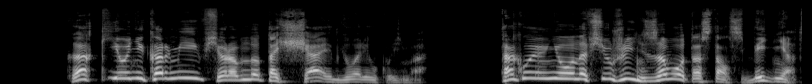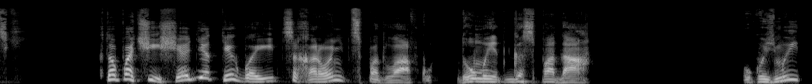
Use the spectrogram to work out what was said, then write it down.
— Как его не корми, все равно тащает, — говорил Кузьма. Такой у него на всю жизнь завод остался, бедняцкий. Кто почище одет, тех боится, хоронится под лавку. Думает, господа. У Кузьмы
